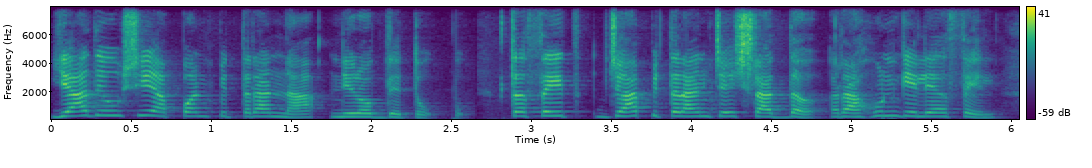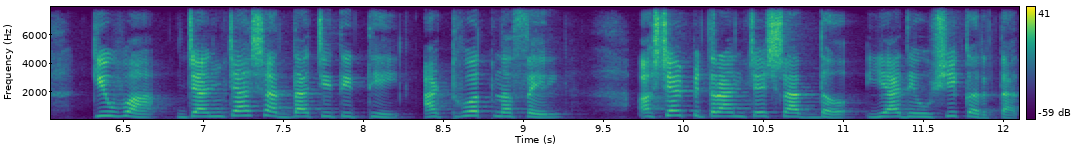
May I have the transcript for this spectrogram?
या दिवशी आपण पितरांना निरोप देतो. तसेच ज्या पितरांचे श्राद्ध राहून गेले असेल किंवा ज्यांच्या श्राद्धाची तिथी आठवत नसेल अशा पितरांचे श्राद्ध या दिवशी करतात.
